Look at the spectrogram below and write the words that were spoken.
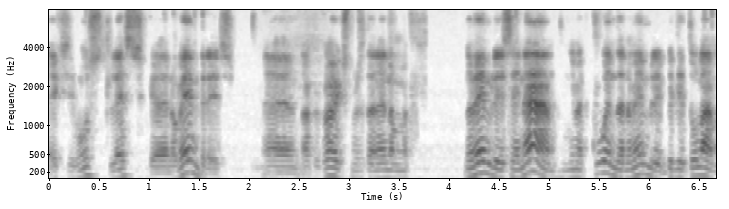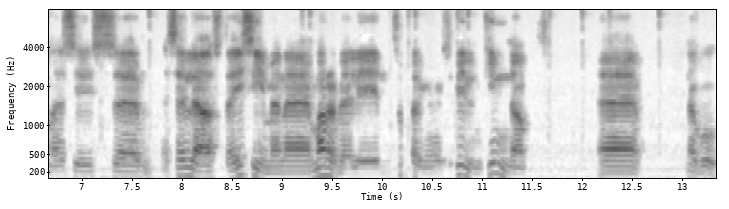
ehk siis Must lesk äh, novembris äh,. aga kahjuks ma seda enam novembris ei näe. nimelt kuuendal novembril pidi tulema siis äh, selle aasta esimene Marveli superkangelase film kinno äh, nagu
